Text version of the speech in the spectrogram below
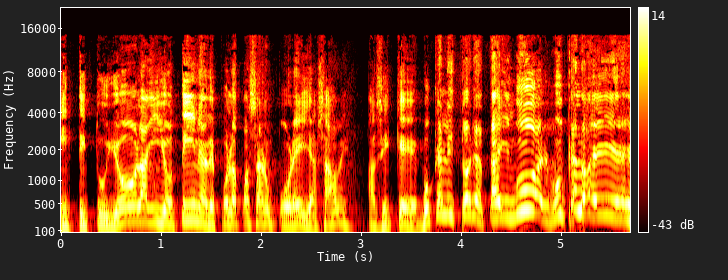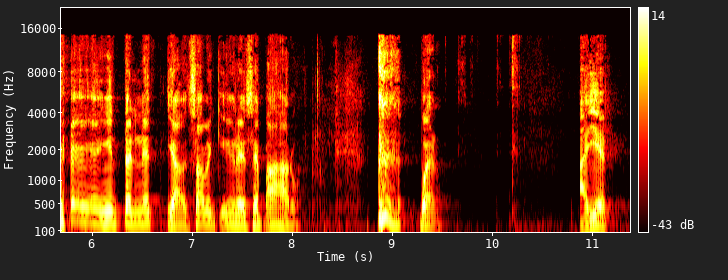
Instituyó la guillotina después la pasaron por ella, ¿sabe? Así que busquen la historia, está ahí en Google, búsquenlo ahí en, internet, ya saben quién es ese pájaro. bueno, ayer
